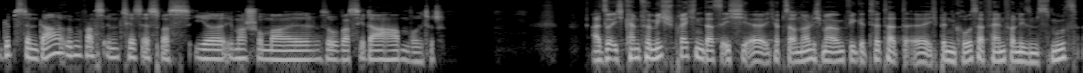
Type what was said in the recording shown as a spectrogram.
gibt es denn da irgendwas in CSS, was ihr immer schon mal so, was ihr da haben wolltet? Also ich kann für mich sprechen, dass ich, äh, ich habe es auch neulich mal irgendwie getwittert, äh, ich bin ein großer Fan von diesem Smooth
